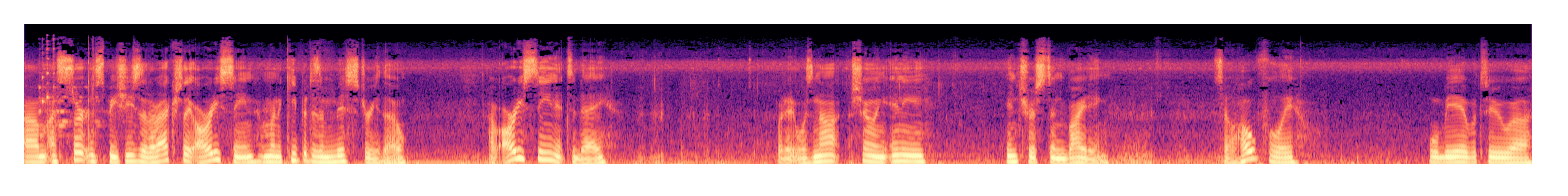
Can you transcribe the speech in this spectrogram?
um, a certain species that I've actually already seen. I'm going to keep it as a mystery though. I've already seen it today, but it was not showing any interest in biting. So hopefully we'll be able to uh,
